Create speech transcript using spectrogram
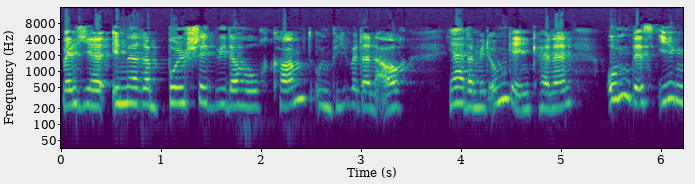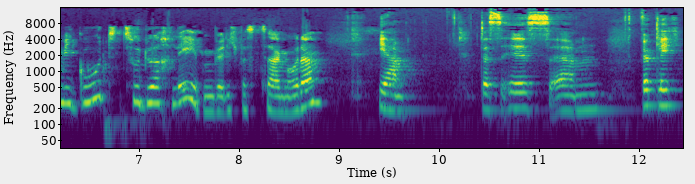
welche innere Bullshit wieder hochkommt und wie wir dann auch ja damit umgehen können, um das irgendwie gut zu durchleben, würde ich fast sagen, oder? Ja, das ist ähm, wirklich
